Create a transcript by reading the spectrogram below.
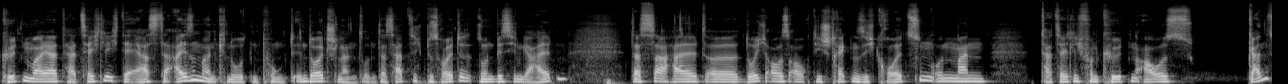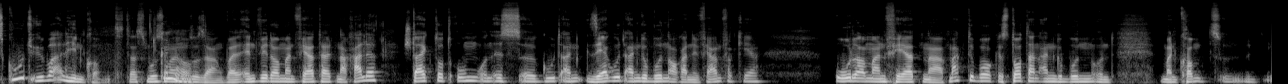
Köthen war ja tatsächlich der erste Eisenbahnknotenpunkt in Deutschland. Und das hat sich bis heute so ein bisschen gehalten, dass da halt äh, durchaus auch die Strecken sich kreuzen und man tatsächlich von Köthen aus ganz gut überall hinkommt. Das muss Genau. man so sagen. Weil entweder man fährt halt nach Halle, steigt dort um und ist äh, gut an, sehr gut angebunden, auch an den Fernverkehr. Oder man fährt nach Magdeburg, ist dort dann angebunden und man kommt äh,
